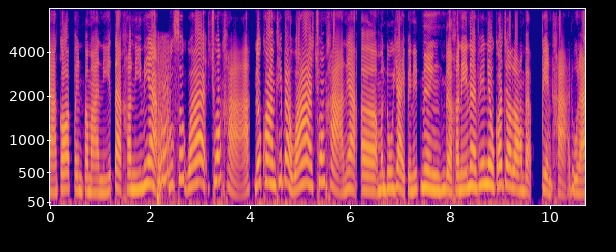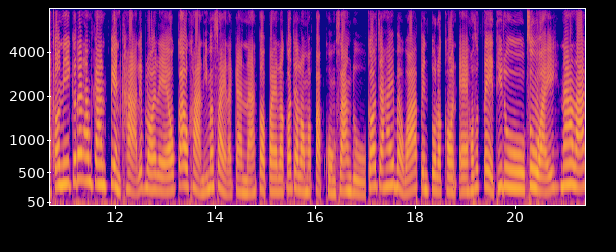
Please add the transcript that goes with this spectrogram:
นะก็เป็นประมาณนี้ แต่คราวนี้เนี่ยรู้สึกว่าช่วงขาด้วยความที่แบบว่าช่วงขาเนี่ยเออมันดูใหญ่ไปนิดนึง เดี๋ยวคราวนี้เนี่ยพี่นิวก็จะลองแบบ ปลี่ยนขาดูนะ ตอนนี้ก็ได้ทำการเปลี่ยนขาเรียบร้อยแล้ว ก็เอาขานี้มาใส่ละกันนะ ต่อไปเราก็จะลองมาปรับโครงสร้างดู ก็จะให้แบบว่าเป็นตัวละครแอร์โฮสเตสที่ดูสวย น่ารัก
